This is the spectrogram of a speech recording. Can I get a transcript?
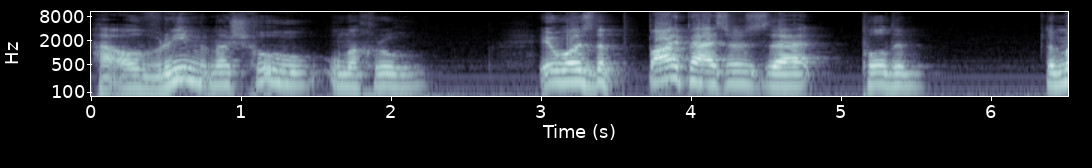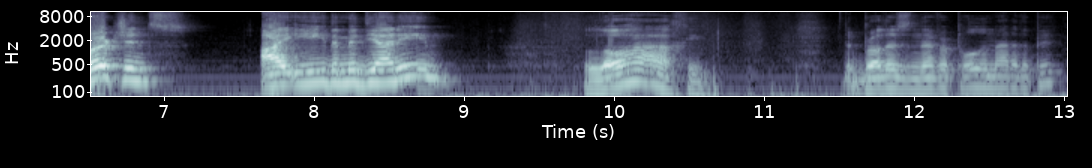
Ha'ovrim mashchu umachru. It was the bypassers that pulled him. The merchants, i.e. the Midyanim. Lo ha'achim. The brothers never pulled him out of the pit.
